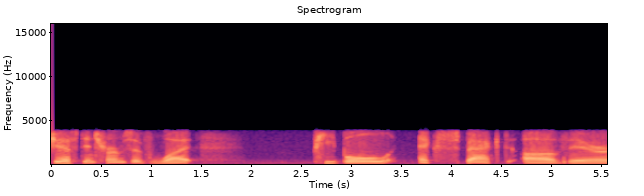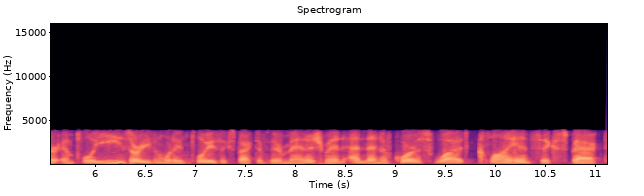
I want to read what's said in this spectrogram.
shift in terms of what people expect of their employees or even what employees expect of their management and then of course what clients expect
